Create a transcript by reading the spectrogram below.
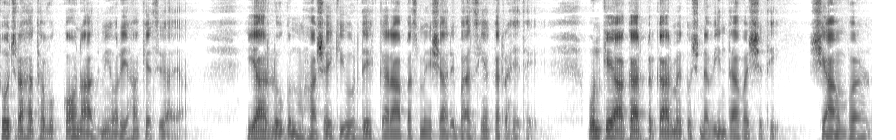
सोच रहा था, वो कौन आदमी और यहाँ कैसे आया? यार लोग उन महाशय की ओर देखकर आपस में इशारेबाजियाँ कर रहे थे। उनके आकार प्रकार में कुछ नवीनता अवश्य थी। श्याम वर्ण,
